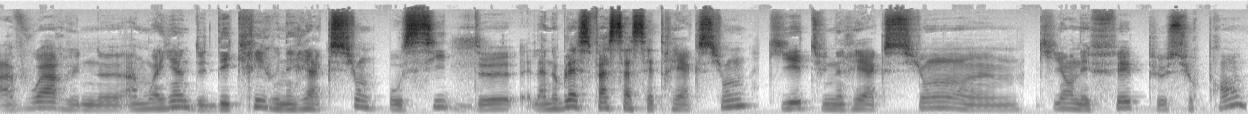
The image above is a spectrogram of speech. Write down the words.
avoir un moyen de décrire une réaction aussi de la noblesse face à cette réaction qui est une réaction euh, qui en effet peut surprendre,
